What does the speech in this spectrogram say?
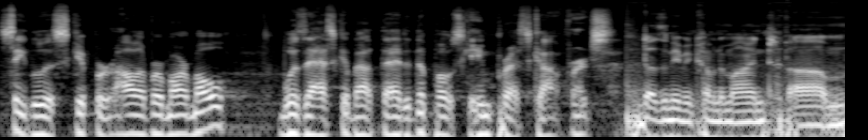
St. Louis skipper Oliver Marmol was asked about that in the post-game press conference. Doesn't even come to mind. Um,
